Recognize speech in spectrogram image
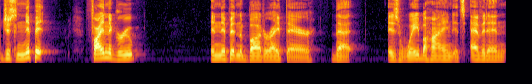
just nip it find the group and nip it in the bud right there that is way behind, it's evident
